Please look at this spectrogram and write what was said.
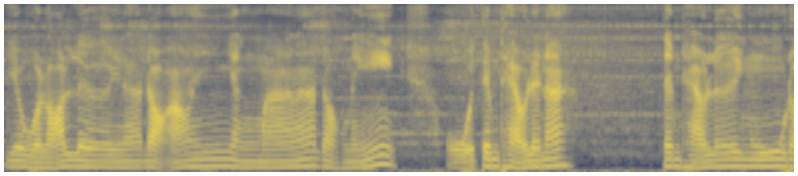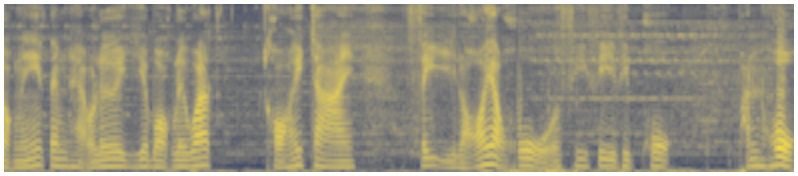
เฮียหัวร้อนเลยนะ ดอกเอายังมานะดอกนี้ โอ้ยเต็มแถวเลยนะ เต็มแถวเลยงูดอกนี้เต็มแถวเลยเฮียบอกเลยว่าขอให้จ่ายสี่ร้อยอะโอ้โหสี่สี่สิบหกพันหก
